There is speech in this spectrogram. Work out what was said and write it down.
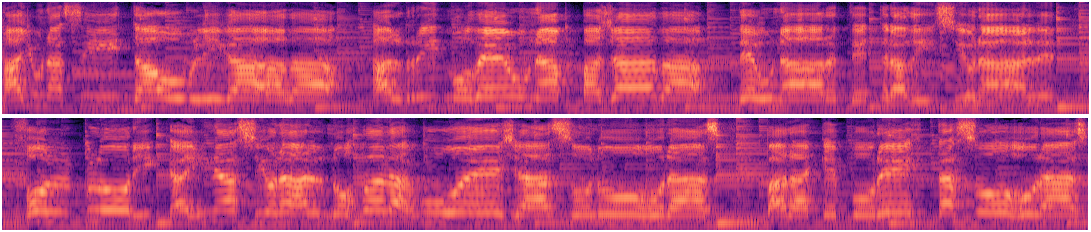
hay una cita obligada al ritmo de una payada de un arte tradicional, folclórica y nacional, nos da las huellas sonoras para que por estas horas,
